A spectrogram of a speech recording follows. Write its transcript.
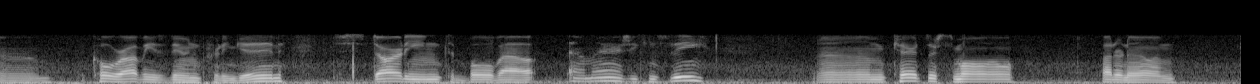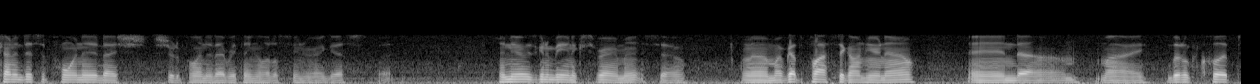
um, the kohlrabi is doing pretty good. starting to bulb out down there, as you can see. Um, carrots are small. I don't know. I'm kind of disappointed. I should have planted everything a little sooner, I guess. But I knew it was going to be an experiment, so um, I've got the plastic on here now, and um, my little clips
